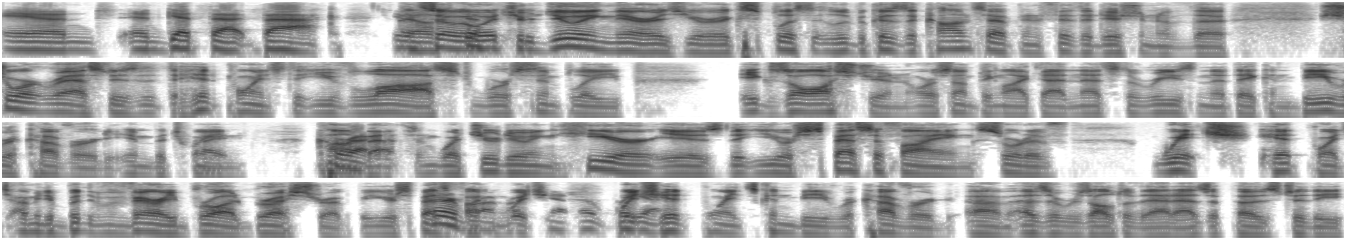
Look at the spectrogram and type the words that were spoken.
and and get that back. You and know, so what you're doing there is you're explicitly because the concept in fifth edition of the short rest is that the hit points that you've lost were simply exhaustion or something like that, and that's the reason that they can be recovered in between right. combats. Correct. And what you're doing here is that you're specifying sort of which hit points. I mean, a very broad brushstroke, but you're specifying which yeah, but, which yeah. hit points can be recovered um, as a result of that, as opposed to the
